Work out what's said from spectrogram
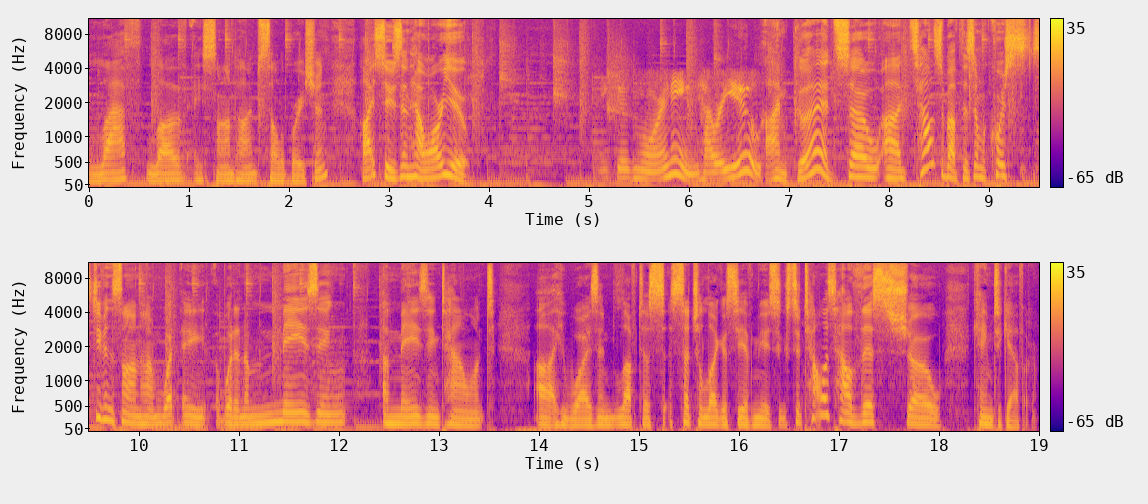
Laugh, Love, a Sondheim celebration. Hi, Susan. How are you? Good morning. How are you? I'm good. So uh, tell us about this. And of course, Stephen Sondheim, what a what an amazing, amazing talent uh, he was, and left us such a legacy of music. So tell us how this show came together.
